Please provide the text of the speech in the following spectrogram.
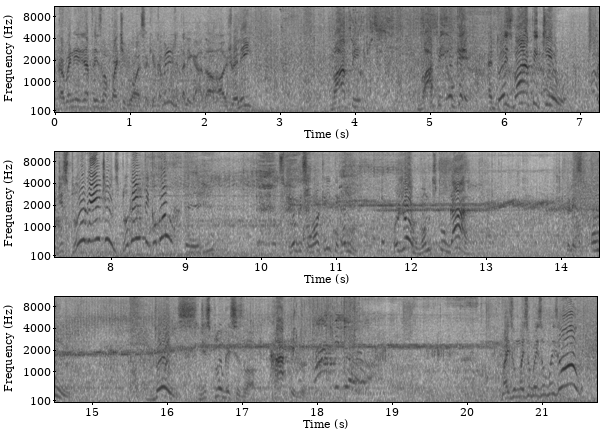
O Cabernet já fez uma parte igual essa aqui. O Cabernet já tá ligado, ó. ó joelhinho. VAP. VAP. O quê? É dois VAP, tio. Despluga aí, tio. Despluga aí, tem como? Despluga esse lock aí, tem como? Ô, jogo, vamos desplugar. Beleza. Um. Dois. Despluga esses lock. Rápido. Mais um, mais um, mais um, mais um.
